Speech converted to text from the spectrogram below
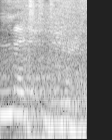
Legendary.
